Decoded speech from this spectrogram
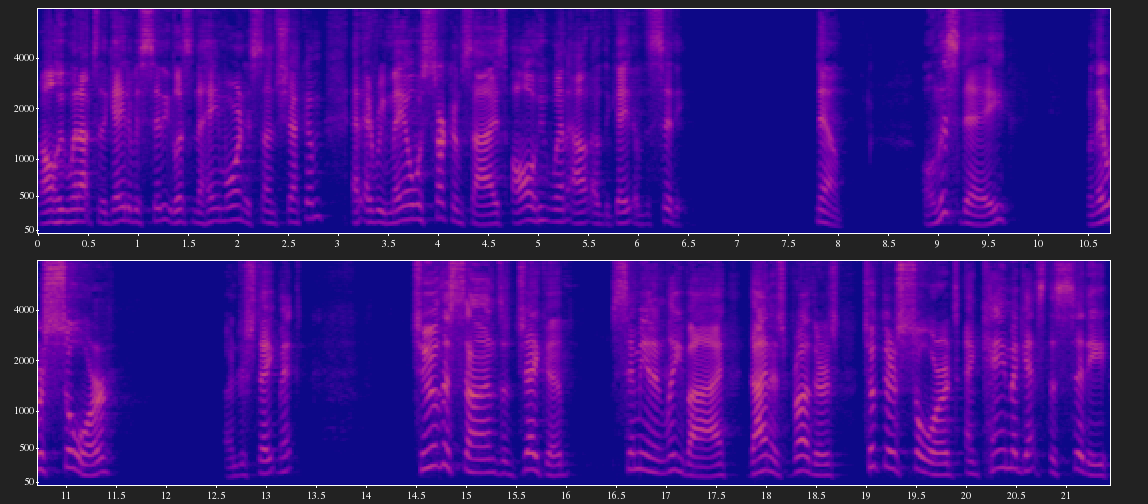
And all who went out to the gate of his city listened to Hamor and his son Shechem, and every male was circumcised, all who went out of the gate of the city. Now, on this day, when they were sore, understatement, two of the sons of Jacob, Simeon and Levi, Dinah's brothers, took their swords and came against the city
